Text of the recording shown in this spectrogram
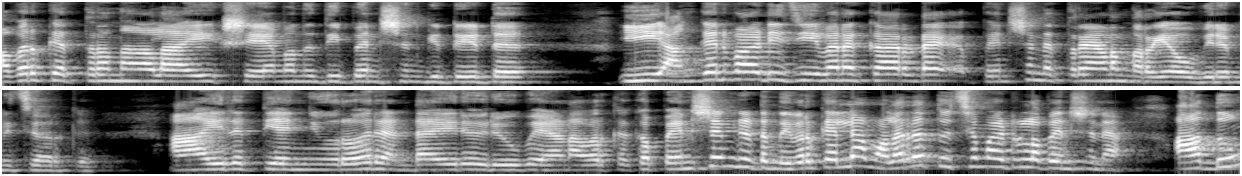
അവർക്ക് എത്ര നാളായി ക്ഷേമനിധി പെൻഷൻ കിട്ടിയിട്ട്? ഈ അംഗൻവാടി ജീവനക്കാരുടെ പെൻഷൻ എത്രയാണെന്നറിയാമോ വിരമിച്ചവർക്ക്? ആയിരത്തി അഞ്ഞൂറോ രണ്ടായിരോ രൂപയാണ് അവർക്കൊക്കെ പെൻഷൻ കിട്ടുന്നത്. ഇവർക്കെല്ലാം വളരെ തുച്ഛമായിട്ടുള്ള പെൻഷനാണ് അതും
